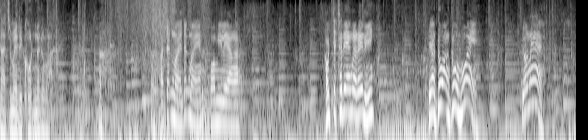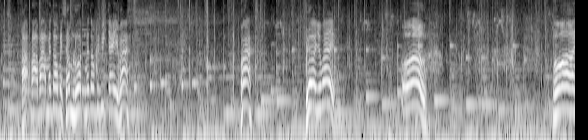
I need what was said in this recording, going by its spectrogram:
น่าจะไม่ได้คนนะครับว่าเอาจักหน่อยจักหน่อยพอมีแรงอะเขาจะแสดงเลยได้หนิอย่างจ้วงจ้วงห้วยจ้วงแน่ปะปะปะไม่ต้องไปสำรวจไม่ต้องไปวิจัยมามาเยอะอยู่ไหมโอ้โอ้ย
